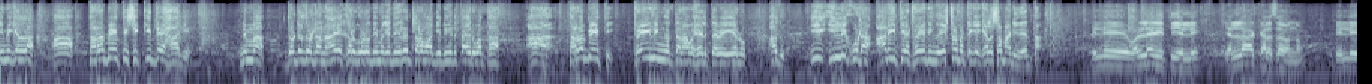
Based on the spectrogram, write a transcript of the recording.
ನಿಮಗೆಲ್ಲ ಆ ತರಬೇತಿ ಸಿಕ್ಕಿದ್ದೇ ಹಾಗೆ. ನಿಮ್ಮ ದೊಡ್ಡ ದೊಡ್ಡ ನಾಯಕರುಗಳು ನಿಮಗೆ ನಿರಂತರವಾಗಿ ನೀಡ್ತಾ ಇರುವಂತಹ ಆ ತರಬೇತಿ ಟ್ರೈನಿಂಗ್ ಅಂತ ನಾವು ಹೇಳ್ತೇವೆ ಏನು, ಅದು. ಈ, ಇಲ್ಲಿ ಕೂಡ ಆ ರೀತಿಯ ಟ್ರೈನಿಂಗ್ ಎಷ್ಟರ ಮಟ್ಟಿಗೆ ಕೆಲಸ ಮಾಡಿದೆ ಅಂತ? ಇಲ್ಲಿ ಒಳ್ಳೆ ರೀತಿಯಲ್ಲಿ ಎಲ್ಲ ಕೆಲಸವನ್ನು, ಇಲ್ಲಿ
